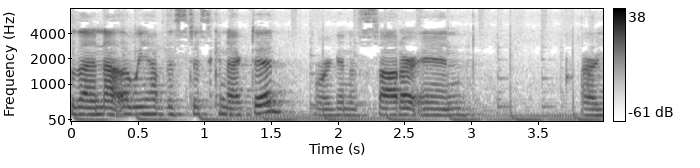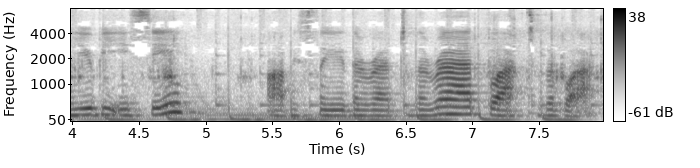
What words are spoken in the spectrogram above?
So then now that we have this disconnected, we're gonna solder in our UBEC. Obviously the red to the red, black to the black.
